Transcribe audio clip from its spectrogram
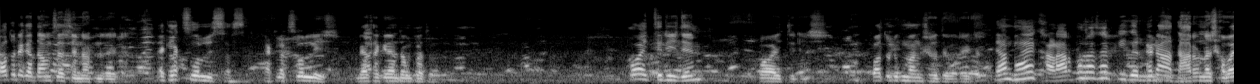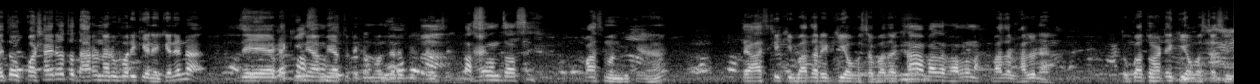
কত টাকা দাম চাচ্ছেন আপনারা এটা? এক লাখ চল্লিশ আছে। এক লাখ চল্লিশ। বেচা কিনা দাম কত? পঁয়ত্রিশ দেন। পঁয়ত্রিশ। কতটুকু মাংস হতে পারে এটা? এখন ভাই খাড়ার পর আছে কি করবে? এটা ধারণা সবাই তো কষাইরাও তো ধারণার উপরে কেনে কেনে না? যে এটা কিনে আমি এত টাকা মন ধরে বিক্রি হচ্ছে। পাঁচ হ্যাঁ? মন তো আছে। পাঁচ মন বিক্রি হ্যাঁ? তো আজকে কি বাজারের কি অবস্থা? বাজার না বাজার ভালো না। বাজার ভালো না? তো গত হাটে কি অবস্থা ছিল?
